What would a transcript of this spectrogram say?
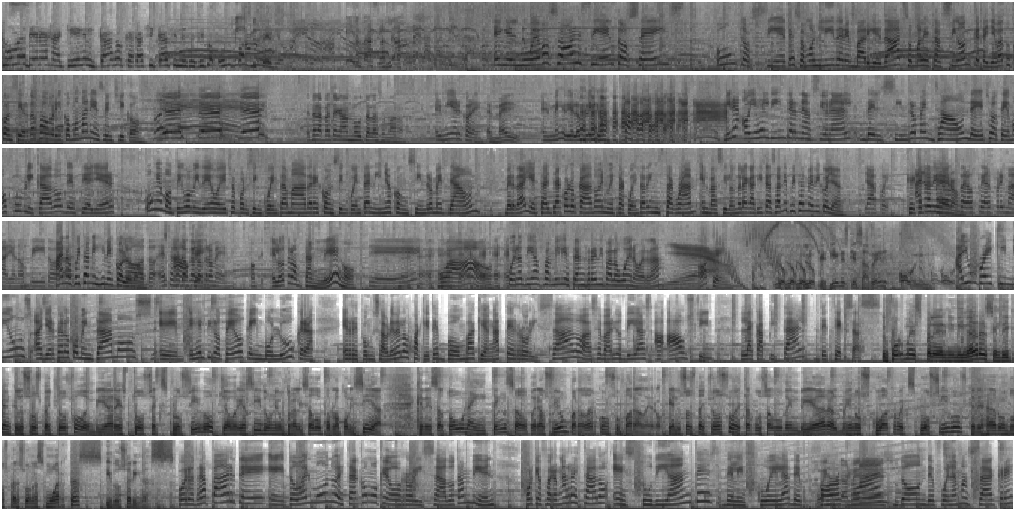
Tú me tienes aquí en el carro que casi casi necesito un pamper. El vacilón de la gatita. En el Nuevo Sol 106.7 somos líder en variedad. Somos la estación que te lleva a tus conciertos favoritos. ¿Cómo amanecen, chicos? Yes, yes, yes. Esta es la parte que más me gusta de la semana. El miércoles. En medio. El medio, el ombligo. Mira, hoy es el Día Internacional del Síndrome Down. De hecho, te hemos publicado desde ayer un emotivo video hecho por 50 madres con 50 niños con síndrome Down, ¿verdad? Y está ya colocado en nuestra cuenta de Instagram, el vacilón de la gatita. Sandy, ¿fuiste al médico ya? Ya fui. ¿Qué- Ah, qué no, te pero- dijeron? Pero fui al primario, no fui todo. Ah, ¿no fuiste a mi ginecólogo? No, ese me Ah, toca el otro mes. El otro tan lejos. Sí. Wow. Buenos días, familia. Están ready para lo bueno, ¿verdad? Yeah. Ok. Lo, lo- lo que tienes que saber hoy. Hay un breaking news, ayer te lo comentamos, eh, es el tiroteo que involucra el responsable de los paquetes bomba que han aterrorizado hace varios días a Austin, la capital de Texas. Informes preliminares indican que el sospechoso de enviar estos explosivos ya habría sido neutralizado por la policía, que desató una intensa operación para dar con su paradero. El sospechoso está acusado de enviar al menos cuatro explosivos que dejaron dos personas muertas y dos heridas. Por otra parte, eh, todo el mundo está como que horrorizado también porque fueron arrestados estudiantes de la escuela de Cuéntame Parkland, donde fue la masacre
